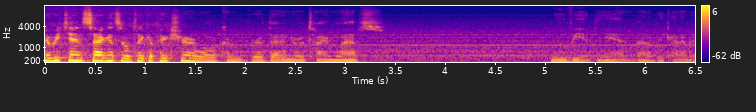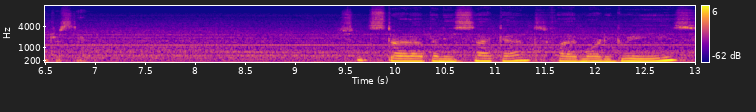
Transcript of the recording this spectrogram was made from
Every 10 seconds it'll take a picture and we'll convert that into a time lapse movie at the end. That'll be kind of interesting. Should start up any second. Five more degrees.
